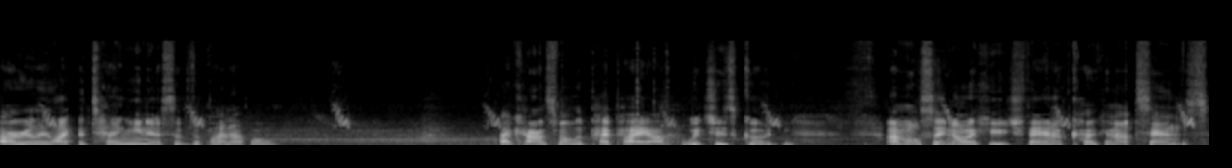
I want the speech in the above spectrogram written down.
I really like the tanginess of the pineapple. I can't smell the papaya, which is good. I'm also not a huge fan of coconut scents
